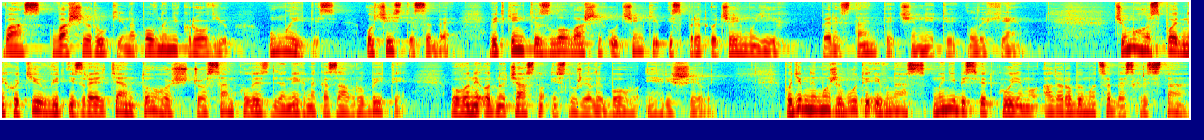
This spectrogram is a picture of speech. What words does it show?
вас, ваші руки, наповнені кров'ю. Умийтесь, очисьте себе, відкиньте зло ваших учинків із перед очей моїх, перестаньте чинити лихе. Чому Господь не хотів від ізраїльтян того, що сам колись для них наказав робити, бо вони одночасно і служили Богу, і грішили? Подібне може бути і в нас. Ми ніби святкуємо, але робимо це без Христа.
